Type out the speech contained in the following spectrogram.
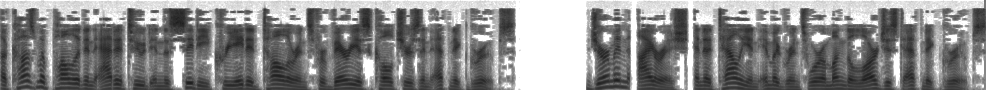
A cosmopolitan attitude in the city created tolerance for various cultures and ethnic groups. German, Irish, and Italian immigrants were among the largest ethnic groups.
